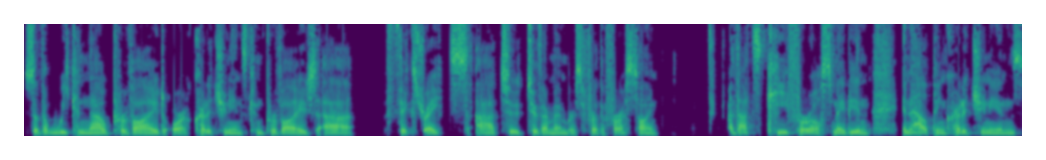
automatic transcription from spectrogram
so that we can now provide or credit unions can provide uh, fixed rates uh, to, to their members for the first time that's key for us maybe in, in helping credit unions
